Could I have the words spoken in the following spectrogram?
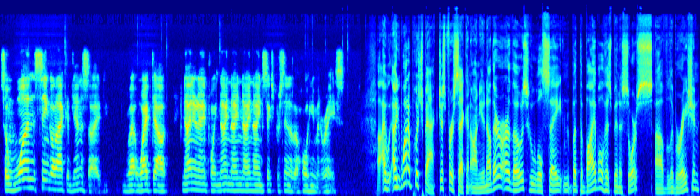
So one single act of genocide wiped out 99.99996% of the whole human race. I, I want to push back just for a second on you. Now, there are those who will say, but the Bible has been a source of liberation,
